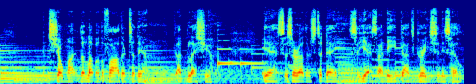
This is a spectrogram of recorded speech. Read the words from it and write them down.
and show my, the love of the Father to them. God bless you. Yes, is there others today? Say, yes, I need God's grace and His help.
